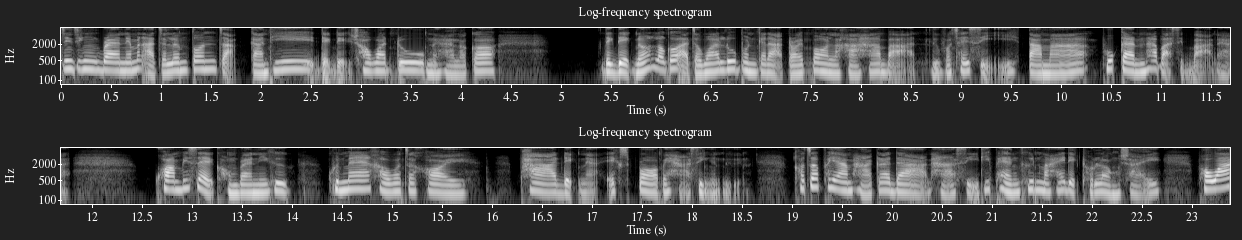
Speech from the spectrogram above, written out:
จริง ๆ แบรนด์เนี้มันอาจจะเริ่มต้นจากการที่เด็กๆ ชอบวาดรูปนะคะ แล้วก็ เด็กๆเนาะเราก็อาจจะวาดรูปบนกระดาษร้อยปอนราคา 5 บาท หรือว่าใช้สีตาม้าพู่กัน 5 บาท 10 บาทนะคะความพิเศษของแบรนด์นี้คือ คุณแม่เขาว่าจะคอยพาเด็กเนี่ย explore ไปหาสิ่งอื่นๆ เขาจะพยายามหากระดาษหาสีที่แพงขึ้นมาให้เด็กทดลองใช้ เพราะว่า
